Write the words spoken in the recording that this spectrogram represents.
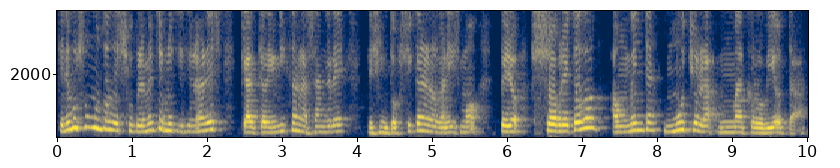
tenemos un montón de suplementos nutricionales que alcalinizan la sangre, desintoxican el organismo, pero sobre todo aumentan mucho la macrobiota,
